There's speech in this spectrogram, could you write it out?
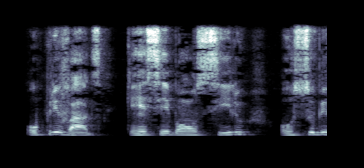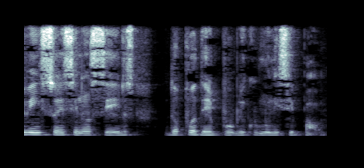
ou privados que recebam auxílio ou subvenções financeiros do poder público municipal.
